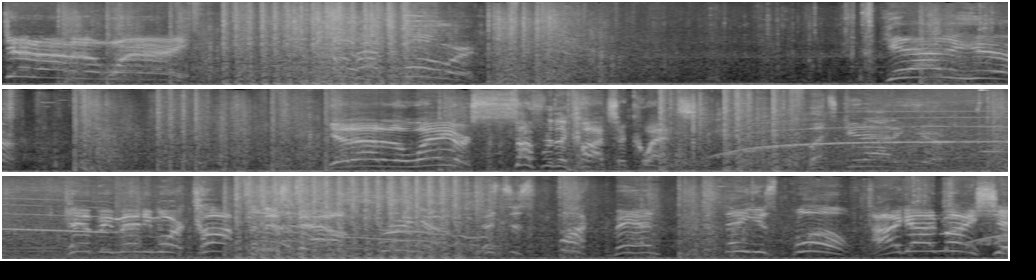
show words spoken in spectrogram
Get out of the way! Pass forward! Get out of here! Get out of the way or suffer the consequence! Let's get out of here. Can't be many more cops in this town! This is fucked, man! The thing is blown! I got my share!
